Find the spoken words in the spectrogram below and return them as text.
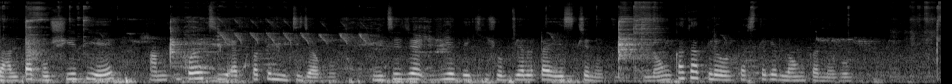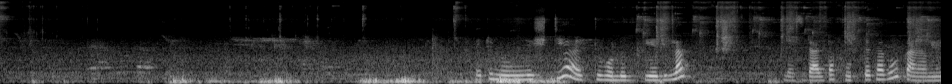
ডালটা বসিয়ে দিয়ে আমি কী করেছি, এক পাকে নিচে যাব। নিচে যে, গিয়ে দেখি সবজিওয়ালাটা এসছে নাকি। লঙ্কা থাকলে ওর কাছ থেকে লঙ্কা নেব। একটু নুন, মিষ্টি আর একটু হলুদ দিয়ে দিলাম। ব্যাস, ডালটা ফুটতে থাকুক আর আমি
